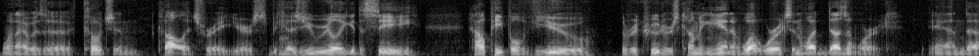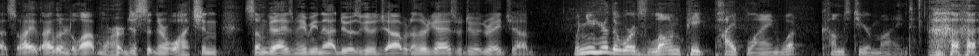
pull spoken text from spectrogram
when I was a coach in college for eight years because you really get to see how people view the recruiters coming in and what works and what doesn't work. And uh, so I, I learned a lot more just sitting there watching some guys maybe not do as good a job and other guys would do a great job. When you hear the words Lone Peak Pipeline, what comes to your mind?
